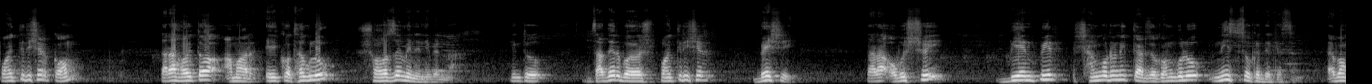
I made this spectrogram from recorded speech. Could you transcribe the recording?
পঁয়ত্রিশের কম, তারা হয়তো আমার এই কথাগুলো সহজে মেনে নেবেন না। কিন্তু যাদের বয়স পঁয়ত্রিশের বেশি, তারা অবশ্যই বিএনপির সাংগঠনিক কার্যক্রমগুলো নিজ চোখে দেখেছেন এবং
